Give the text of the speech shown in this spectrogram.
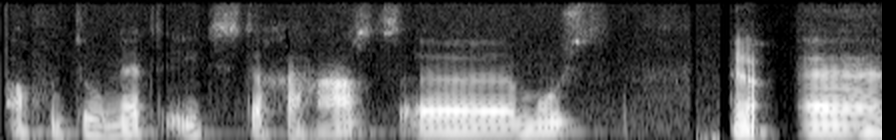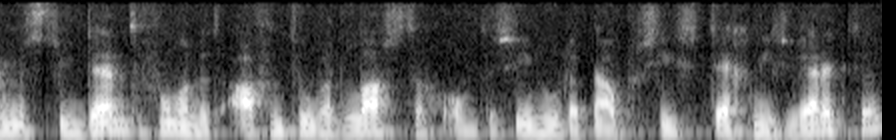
Af en toe net iets te gehaast uh, moest. Ja. Studenten vonden het af en toe wat lastig om te zien hoe dat nou precies technisch werkte.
